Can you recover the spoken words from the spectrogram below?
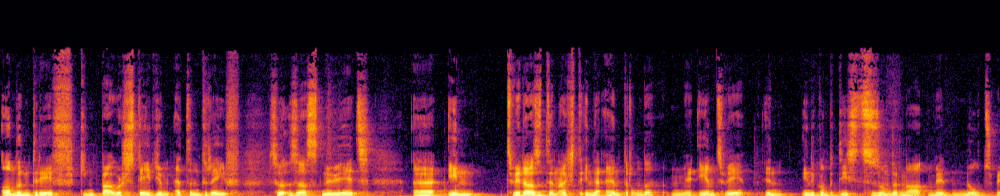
aan de Dreef, King Power Stadium at the Dreef, zo, zoals het nu heet. Uh, in 2008 in de eindronde met 1-2, in, in de competitie het seizoen daarna met 0-2.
